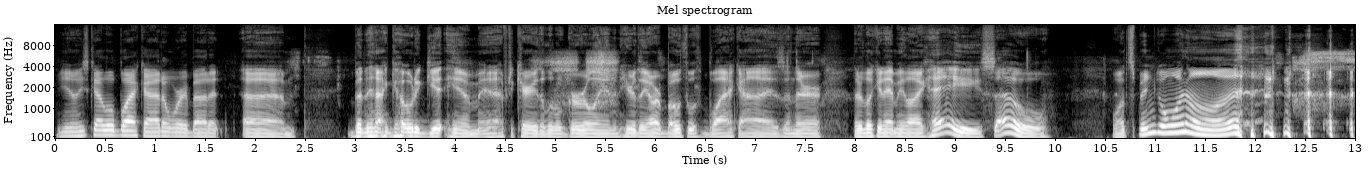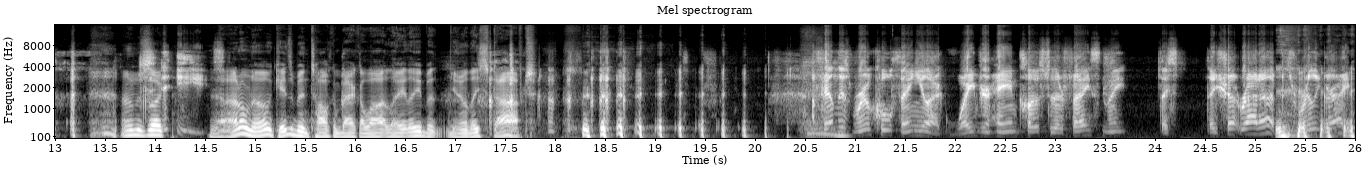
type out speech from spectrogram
you know, he's got a little black eye, don't worry about it. Um, but then I go to get him and I have to carry the little girl in, and here they are both with black eyes, and they're they're looking at me like, hey, so what's been going on? I'm just like, jeez. I don't know. Kids have been talking back a lot lately, but you know they stopped. I found this real cool thing. You like wave your hand close to their face, and they they they shut right up. It's really great.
